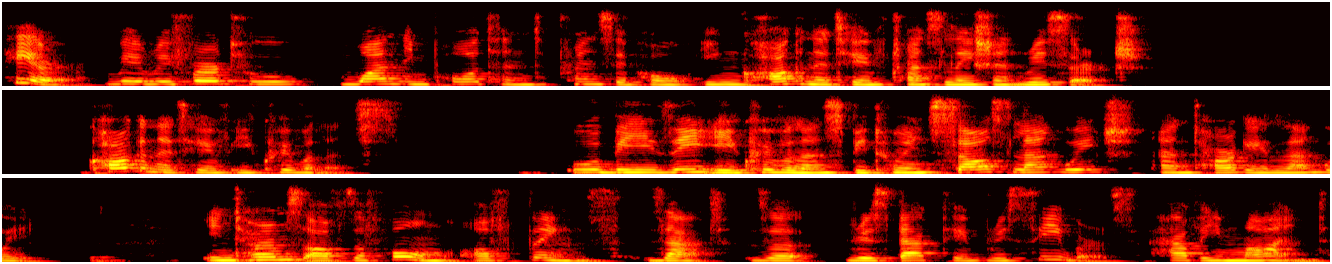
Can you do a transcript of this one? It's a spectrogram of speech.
Here, we refer to one important principle in cognitive translation research. Cognitive equivalence would be the equivalence between source language and target language in terms of the form of things that the respective receivers have in mind,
